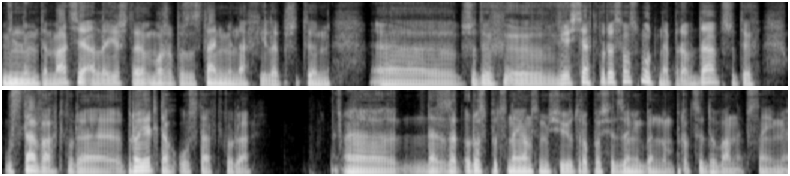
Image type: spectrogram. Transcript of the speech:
w innym temacie, ale jeszcze może pozostańmy na chwilę przy tym, przy tych wieściach, które są smutne, prawda? Przy tych ustawach, które, projektach ustaw, które na rozpoczynającym się jutro posiedzeniu będą procedowane w Sejmie.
